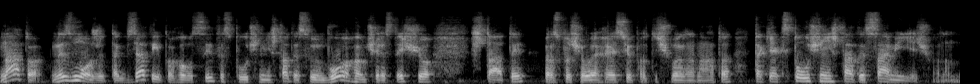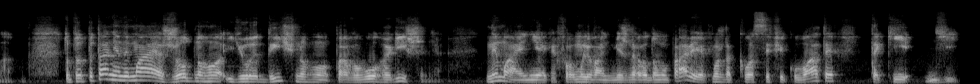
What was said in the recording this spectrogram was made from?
НАТО не зможуть так взяти і проголосити Сполучені Штати своїм ворогом через те, що Штати розпочали агресію проти члена НАТО, так як Сполучені Штати самі є членом НАТО. Тобто питання не має жодного юридичного правового рішення. Немає ніяких формулювань в міжнародному праві, як можна класифікувати такі дії.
